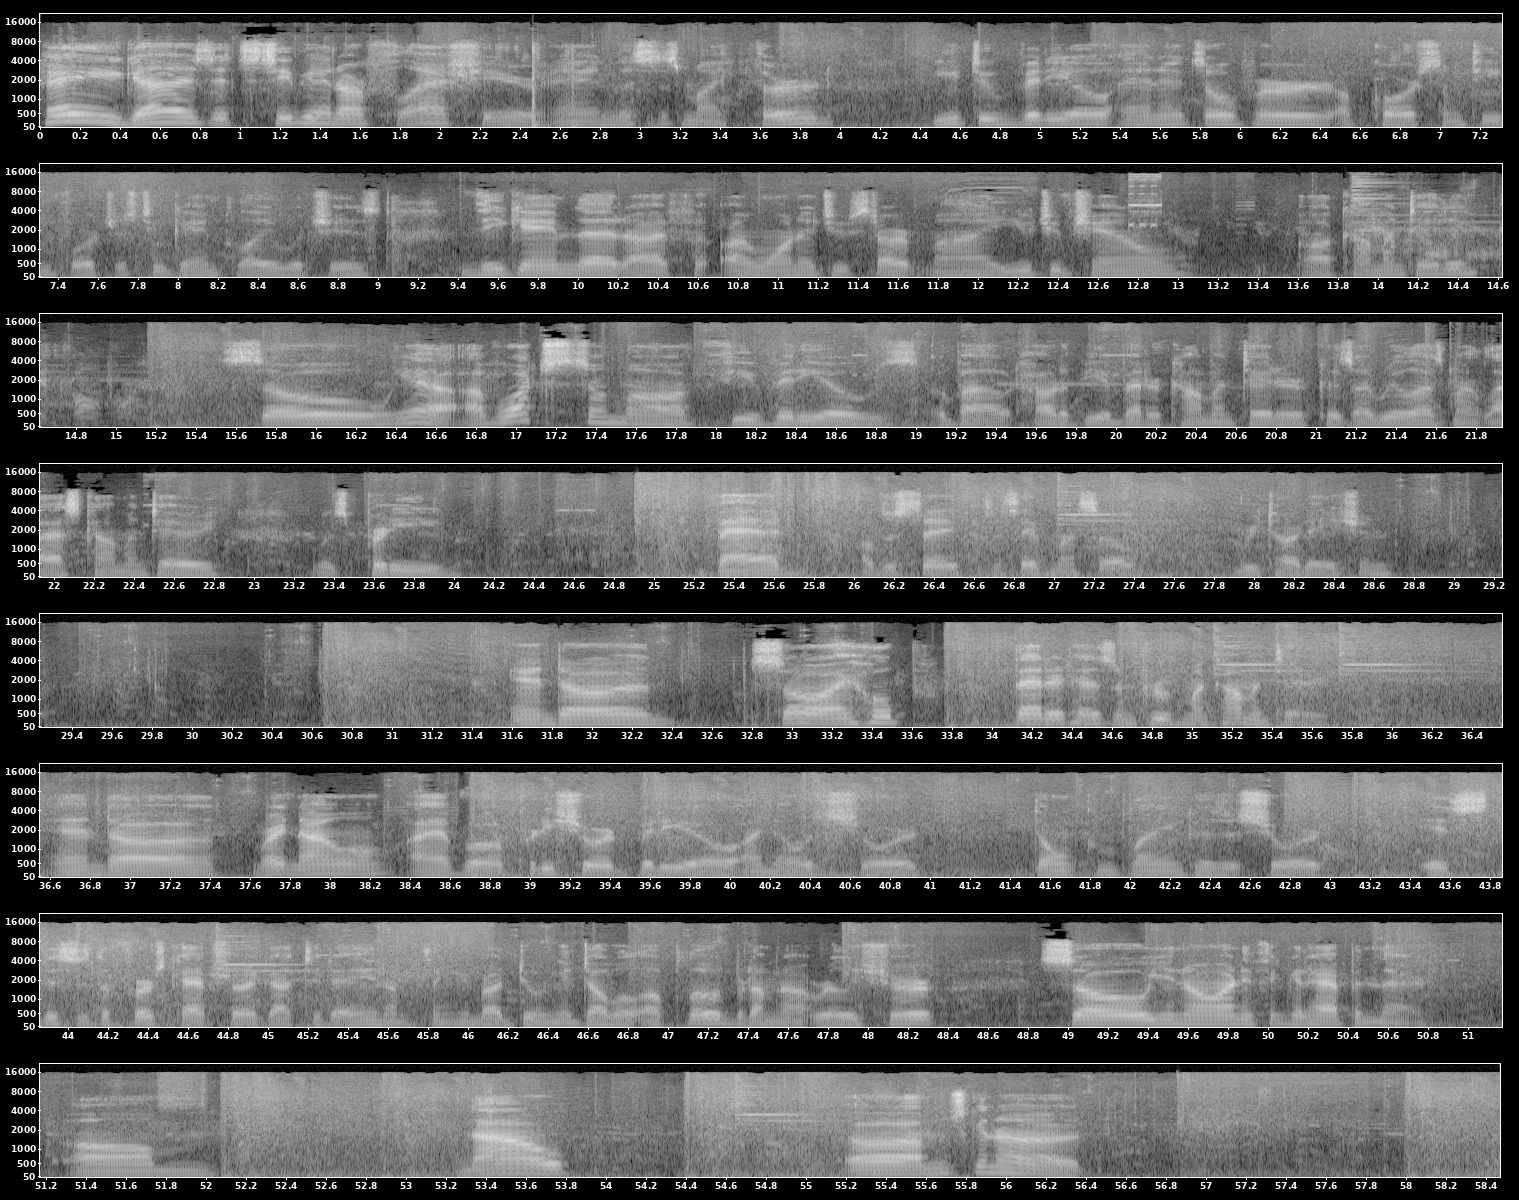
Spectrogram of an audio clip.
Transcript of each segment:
Hey guys, it's TBNR Flash here, and this is my third YouTube video, and it's over, of course, some Team Fortress 2 gameplay, which is the game that I I wanted to start my YouTube channel uh, commentating. So yeah, I've watched some uh, few videos about how to be a better commentator, because I realized my last commentary was pretty bad, I'll just say, to save myself retardation. And, uh, so I hope that it has improved my commentary. And, uh, right now, I have a pretty short video. I know it's short. Don't complain because it's short. It's, this is the first capture I got today, and I'm thinking about doing a double upload, but I'm not really sure. So, you know, anything could happen there. Um, now, uh, I'm just gonna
